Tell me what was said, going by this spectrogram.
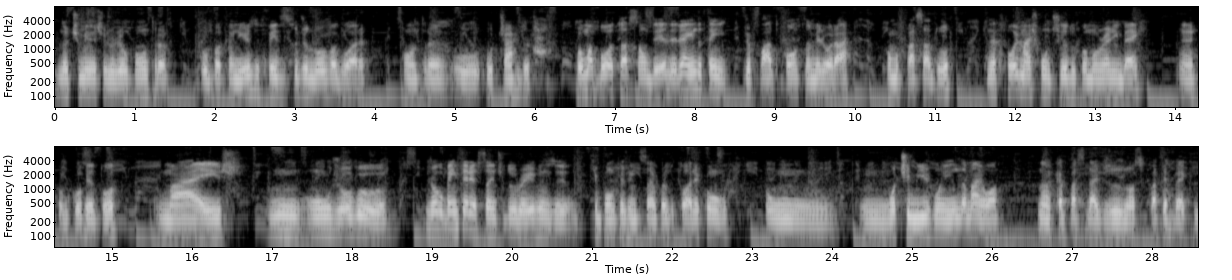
no, time do jogo contra o Buccaneers e fez isso de novo agora contra o, o Chargers. Foi uma boa atuação dele. Ele ainda tem, de fato, pontos a melhorar como passador. Né? Foi mais contido como running back, né? como corredor. Mas um, um jogo um jogo bem interessante do Ravens. E que bom que a gente saiu com a vitória com um um otimismo ainda maior na capacidade do nosso quarterback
